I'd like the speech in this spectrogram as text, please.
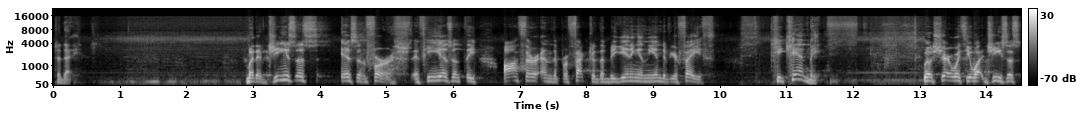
today. But if Jesus isn't first, if he isn't the author and the perfecter, the beginning and the end of your faith, he can be. We'll share with you what Jesus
